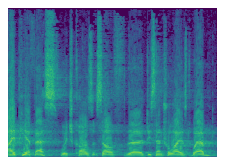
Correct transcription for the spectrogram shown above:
IPFS, which calls itself the decentralized web.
